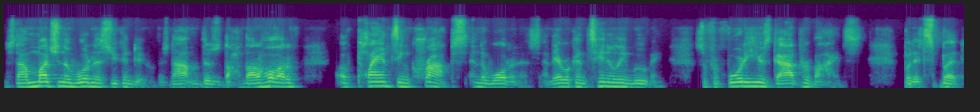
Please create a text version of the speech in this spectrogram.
There's not much in the wilderness you can do. There's not there's not a whole lot of, of planting crops in the wilderness, and they were continually moving. So for 40 years, God provides. But it's but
